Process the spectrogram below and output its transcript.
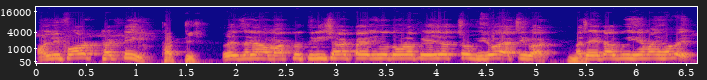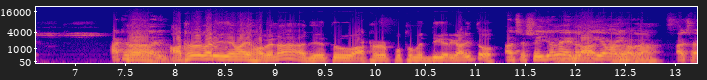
only for thirty thirty মাত্র তিরিশ হাজার টাকা কিন্তু তোমরা পেয়ে যাচ্ছ হিরো অ্যাচিভার আচ্ছা এটা কি ইএমআই হবে? আঠারো হ্যাঁ গাড়ি? আঠারো গাড়ি ইএমআই হবে না যেহেতু আঠারোর প্রথমের দিকের গাড়ি তো। আচ্ছা সেই জন্য এটা ইএমআই হবে না। হ্যাঁ। আচ্ছা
